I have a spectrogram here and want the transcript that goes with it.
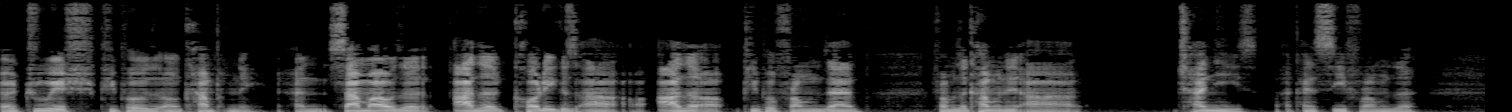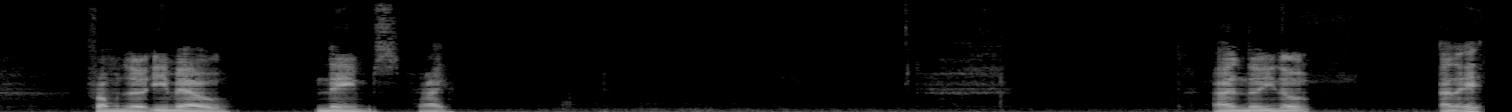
a Jewish people company, and some of the other colleagues are other people from them from the company are Chinese. I can see from the from the email names, right? And uh, you know, and it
